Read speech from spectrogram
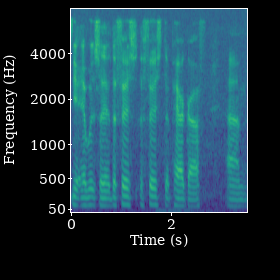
Yeah, it was uh, the first the first paragraph. Um,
